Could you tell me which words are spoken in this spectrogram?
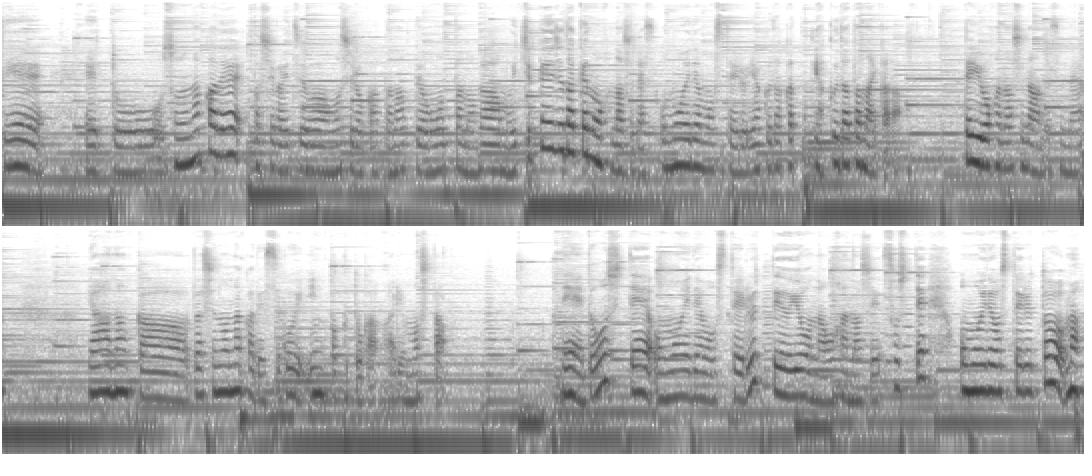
で、えっと、その中で私が一番面白かったなって思ったのがもう1ページだけのお話です。思い出も捨てる。役役立たないから。っていうお話なんですね。いやーなんか私の中ですごいインパクトがありました。でどうして思い出を捨てるっていうようなお話。そして思い出を捨てると、まあ、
